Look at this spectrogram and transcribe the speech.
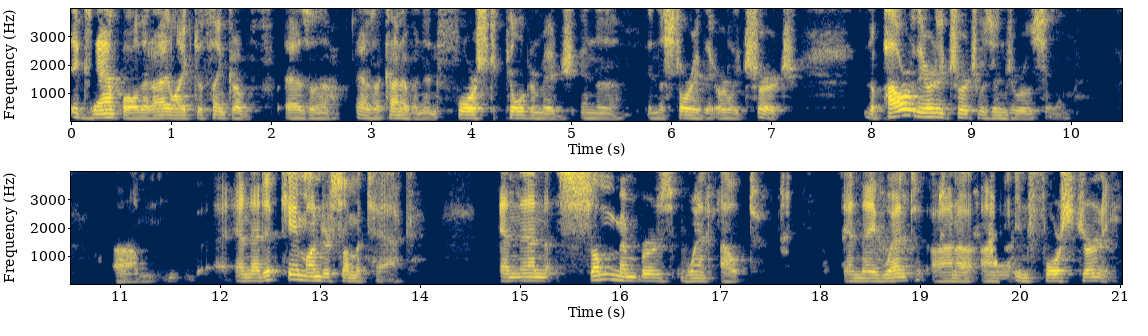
example that I like to think of as a as a kind of an enforced pilgrimage in the in the story of the early church. The power of the early church was in Jerusalem, um, and that it came under some attack, and then some members went out, and they went on a on an enforced journey.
